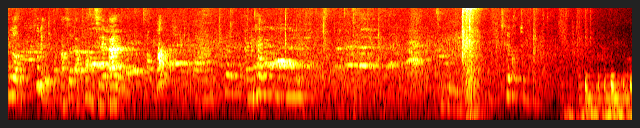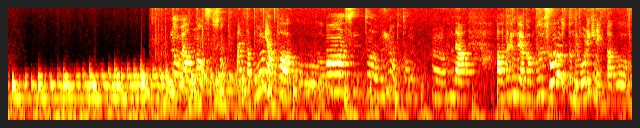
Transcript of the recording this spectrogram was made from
뭐야, 소리 어디 가? 아, 소리 아파서 집에 가야 돼. 아파? 아, 그래. 안녕. 쟤 갑자기. 너 왜 안 나왔었어? 아니 나 몸이 아파갖고 아 진짜 몸이 아프다고? 어 근데 아, 아 맞다 근데 약간 무슨 소문 있던데 머리기네 있다고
